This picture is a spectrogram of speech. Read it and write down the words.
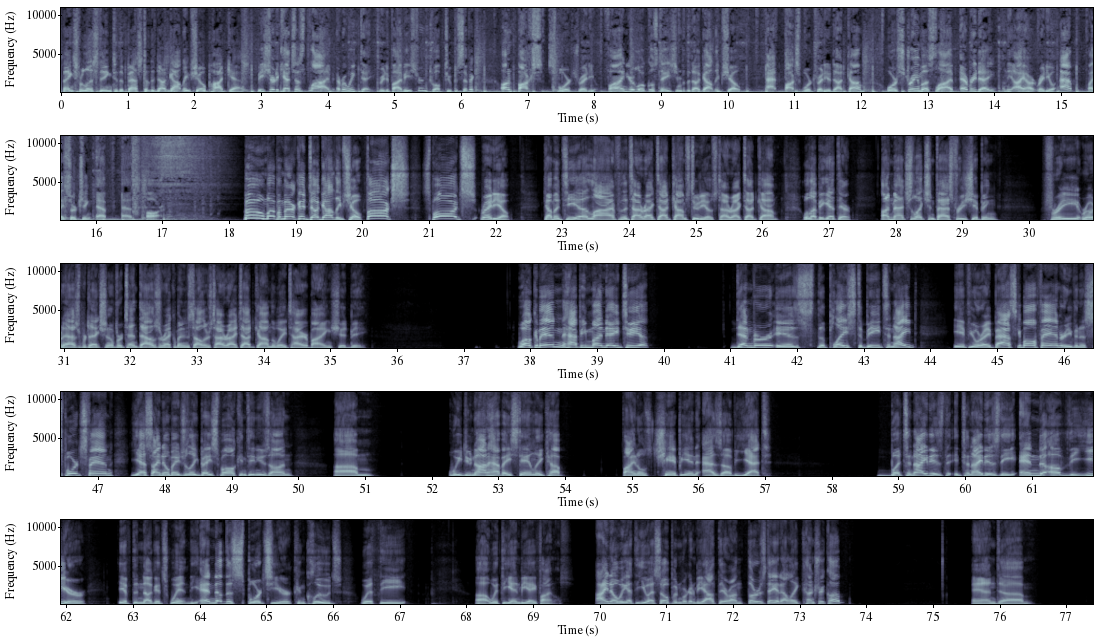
Thanks for listening to the Best of the Doug Gottlieb Show podcast. Be sure to catch us live every weekday, 3 to 5 Eastern, 12 to Pacific, on Fox Sports Radio. Find your local station for the Doug Gottlieb Show at foxsportsradio.com or stream us live every day on the iHeartRadio app by searching FSR. Boom up, America! Doug Gottlieb Show, Fox Sports Radio. Coming to you live from the TireRack.com studios, TireRack.com. We'll let me get there. Unmatched selection, fast, free shipping Free road hazard protection over 10,000 recommended installers. TireRack.com, the way tire buying should be. Welcome in. Happy Monday to you. Denver is the place to be tonight. If you're a basketball fan or even a sports fan, yes, I know Major League Baseball continues on. Um, we do not have a Stanley Cup Finals champion as of yet. But tonight is the, tonight is the end of the year if the Nuggets win. The end of the sports year concludes with the uh, with the NBA Finals. I know we got the U.S. Open. We're going to be out there on Thursday at LA Country Club, and um,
